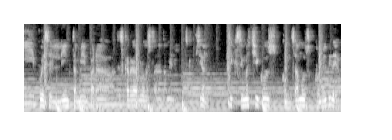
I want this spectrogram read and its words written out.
y pues el link también para descargarlo estará también en la descripción. Así que sin más chicos, comenzamos con el video.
